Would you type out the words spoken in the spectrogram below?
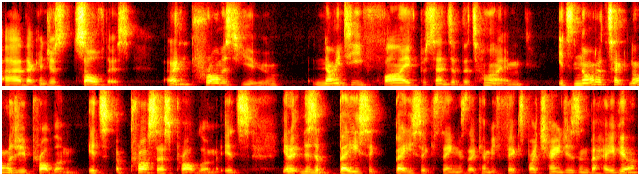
uh, that can just solve this?" And I can promise you, 95% of the time, it's not a technology problem. It's a process problem. It's you know, these a basic basic things that can be fixed by changes in behavior.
